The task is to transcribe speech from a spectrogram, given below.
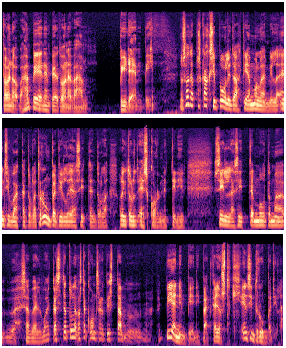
Toinen on vähän pienempi ja toinen vähän pidempi. No soitapas kaksi puolitahtia molemmilla. Ensin vaikka tuolla trumpetilla ja sitten tuolla, oliko tuo nyt eskornetti, niin sillä sitten muutama sävel. Vaikka sitä tulevasta konsertista pienen pieni pätkä jostakin. Ensin trumpetilla.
